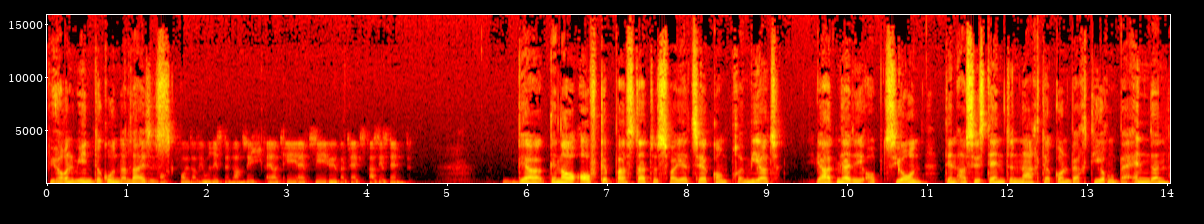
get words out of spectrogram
Wir hören im Hintergrund ein leises. Folder View Listenansicht. RTFC Hypertext Assistent. Wer genau aufgepasst hat, das war jetzt sehr komprimiert. Wir hatten ja die Option, den Assistenten nach der Konvertierung beenden.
